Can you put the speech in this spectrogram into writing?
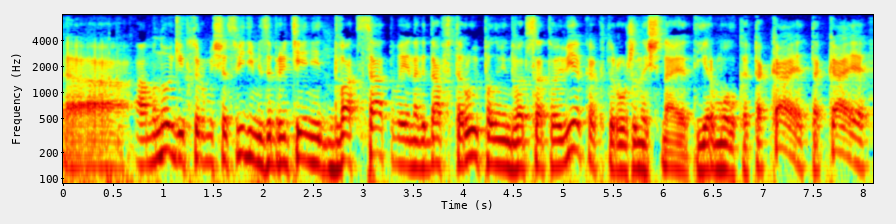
А многие, которые мы сейчас видим, изобретение 20 иногда второй половины 20 века, которые уже начинает ермолка такая, такая,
